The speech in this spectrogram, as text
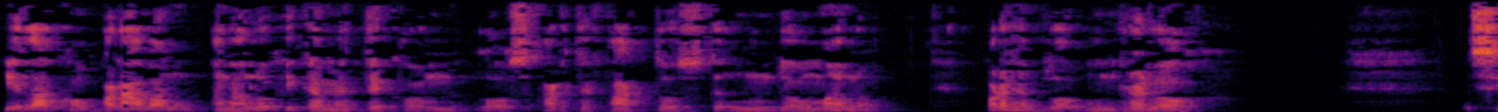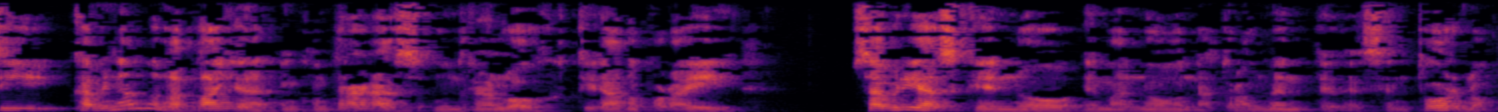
y la comparaban analógicamente con los artefactos del mundo humano, por ejemplo, un reloj. Si caminando en la playa encontraras un reloj tirado por ahí, sabrías que no emanó naturalmente de ese entorno,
